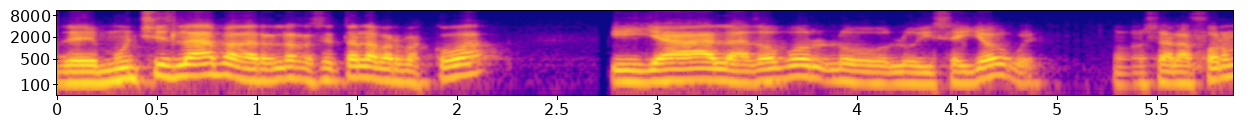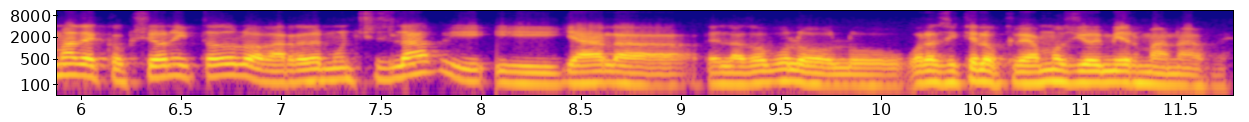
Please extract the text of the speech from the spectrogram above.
de Munchislab, agarré la receta de la barbacoa y ya el adobo lo, lo hice yo, güey. O sea, la forma de cocción y todo lo agarré de Munchislab y, y ya la, el adobo lo, lo, ahora sí que lo creamos yo y mi hermana, güey.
